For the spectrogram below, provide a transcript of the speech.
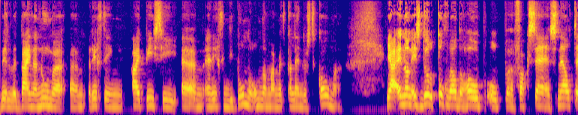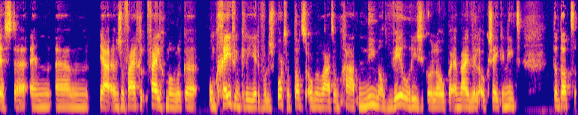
willen we het bijna noemen, um, richting IPC en richting die bonden, om dan maar met kalenders te komen. Ja, en dan is toch wel de hoop op uh, vaccin en sneltesten en ja, een zo veilig, veilig, mogelijke omgeving creëren voor de sport. Want dat is ook wel waar het om gaat. Niemand wil risico lopen en wij willen ook zeker niet dat dat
